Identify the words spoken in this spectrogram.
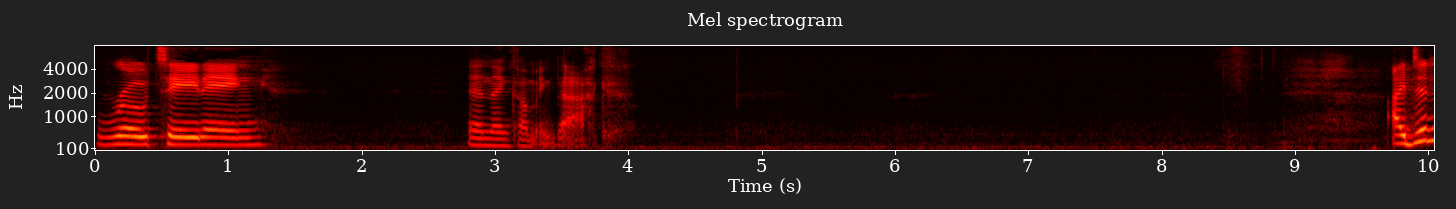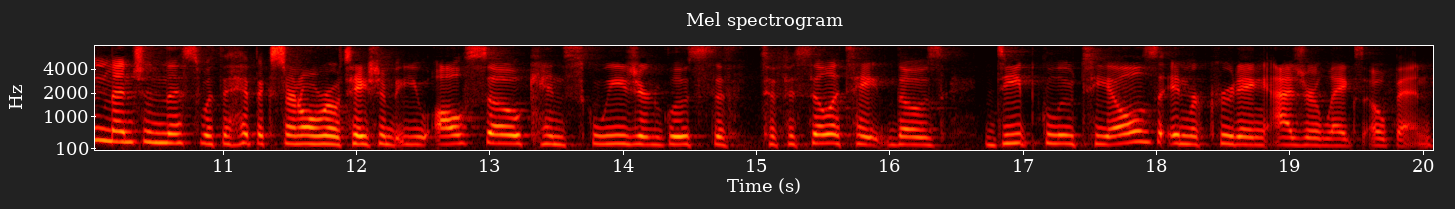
rotating, and then coming back. I didn't mention this with the hip external rotation, but you also can squeeze your glutes to, to facilitate those deep gluteals in recruiting as your legs open.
